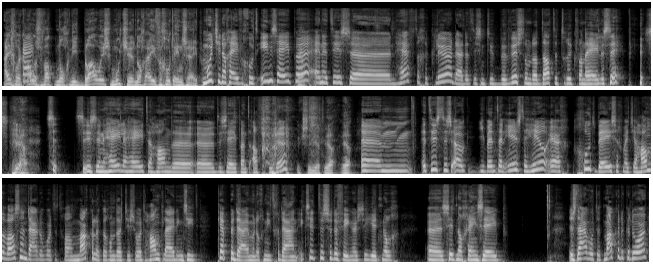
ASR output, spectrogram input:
Eigenlijk alles wat nog niet blauw is, moet je nog even goed inzepen. Moet je nog even goed inzepen. Ja. En het is uh, een heftige kleur. Nou, dat is natuurlijk bewust omdat dat de truc van de hele zeep is. Ja. Ze is in hele hete handen uh, de zeep aan het afvoeden. ik zie het, ja. ja. Um, het is dus ook, je bent ten eerste heel erg goed bezig met je handen wassen. En daardoor wordt het gewoon makkelijker, omdat je een soort handleiding ziet. Ik heb mijn duimen nog niet gedaan. Ik zit tussen de vingers, zie je het nog, uh, zit nog geen zeep. Dus daar wordt het makkelijker door.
